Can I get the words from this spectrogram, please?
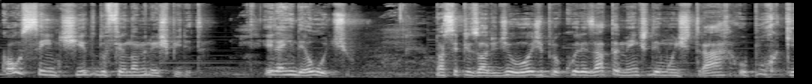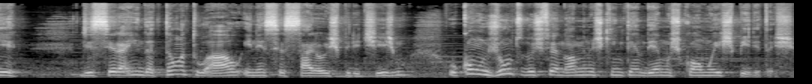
qual o sentido do fenômeno espírita. Ele ainda é útil? Nosso episódio de hoje procura exatamente demonstrar o porquê de ser ainda tão atual e necessário ao Espiritismo o conjunto dos fenômenos que entendemos como espíritas.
